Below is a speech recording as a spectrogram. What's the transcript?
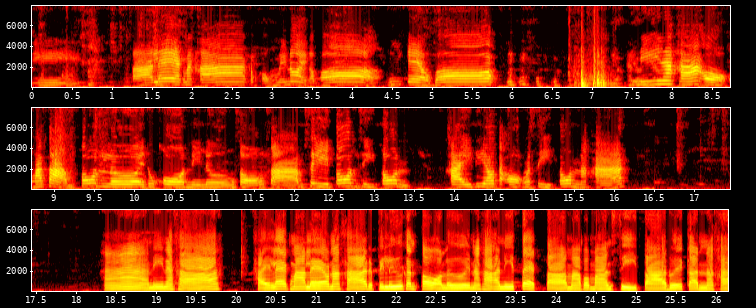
นี่ตาแรกนะคะ กับของน้อยๆกับพ่อนี่แก้วบอ อันนี้นะคะออกมาสามต้นเลยทุกคนนี่หนึ่งสองสามสี่ต้นสี่ต้น ไข่เดียวแต่ออกมาสี่ต้นนะคะ อ่านี่นะคะ ไข่แรกมาแล้วนะคะ เดี๋ยวไปลื้อกันต่อเลยนะคะ อันนี้แตกตามาประมาณสี่ตาด้วยกันนะคะ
